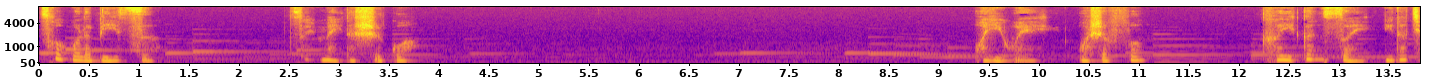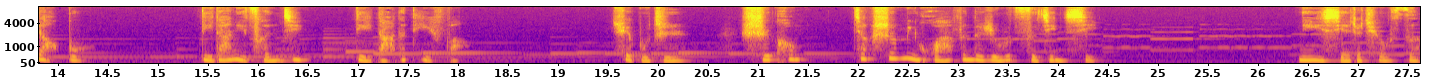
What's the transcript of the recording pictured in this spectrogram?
错过了彼此最美的时光。我以为我是风，可以跟随你的脚步，抵达你曾经抵达的地方，却不知。时空将生命划分的如此精细，你已携着秋色，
